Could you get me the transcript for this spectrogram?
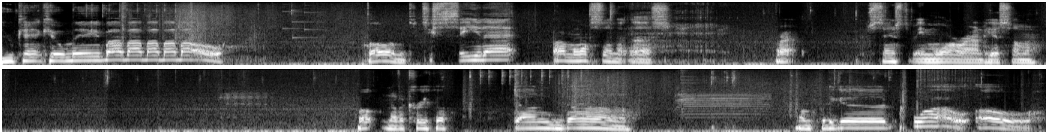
you can't kill me. Ba ba ba ba ba. Boom. Did you see that? I'm awesome at this. Right, There seems to be more around here somewhere. Oh, another creeper. Done, done. I'm pretty good. Wow, oh.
